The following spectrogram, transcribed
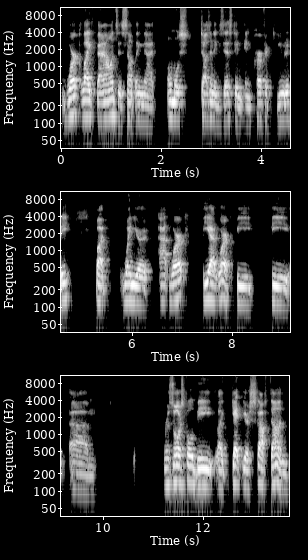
work life balance is something that almost doesn't exist in, in perfect unity. But when you're at work, be at work, be be um, resourceful, be like get your stuff done,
